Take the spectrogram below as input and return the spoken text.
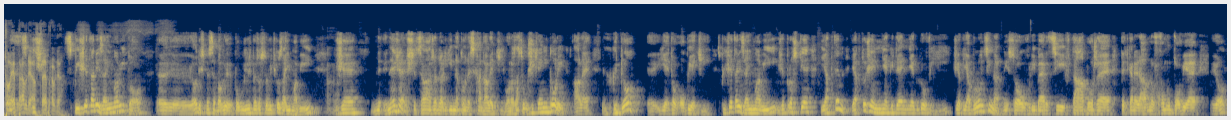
to je pravda, spíš, to je pravda. Spíš je tady zajímavý to, eh, jo, když jsme se bavili, použili jsme to slovičko zajímavý, uh-huh. že ne, ne, že ještě celá řada lidí na to dneska naletí, ono zase už jich není tolik, ale kdo je to obětí. Spíš je tady zajímavý, že prostě jak, ten, jak to, že někde někdo ví, že v Jablonci nad Nisou, v Liberci, v Táboře, teďka nedávno v Chomutově, jo,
